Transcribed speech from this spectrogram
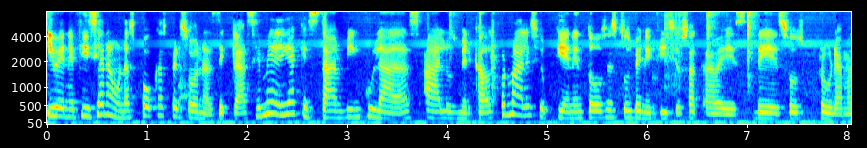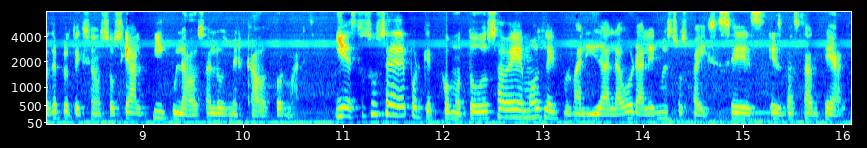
y benefician a unas pocas personas de clase media que están vinculadas a los mercados formales y obtienen todos estos beneficios a través de esos programas de protección social vinculados a los mercados formales. Y esto sucede porque, como todos sabemos, la informalidad laboral en nuestros países es, es bastante alta.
